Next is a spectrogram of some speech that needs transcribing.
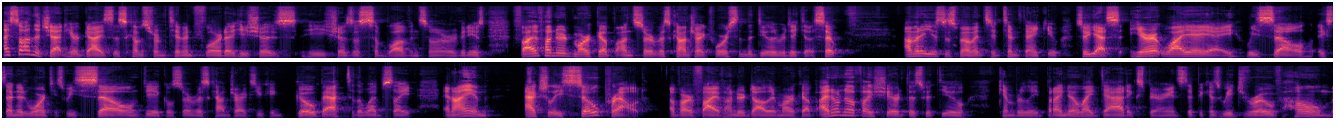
I saw in the chat here guys, this comes from Tim in Florida. He shows he shows us some love in some of our videos. 500 markup on service contract worse than the dealer ridiculous. So, I'm going to use this moment to Tim, thank you. So, yes, here at YAA, we sell extended warranties, we sell vehicle service contracts. You can go back to the website, and I am actually so proud of our $500 markup. I don't know if I shared this with you, Kimberly, but I know my dad experienced it because we drove home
